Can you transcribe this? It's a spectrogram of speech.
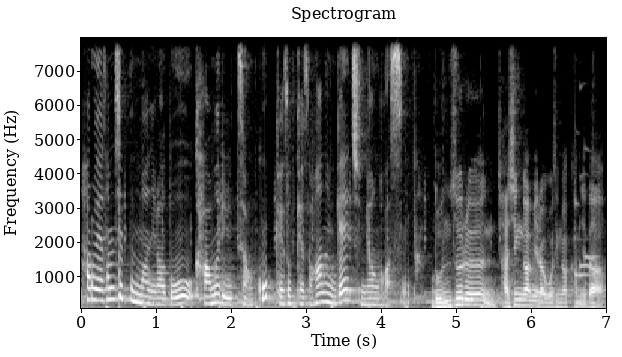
하루에 30분만이라도 감을 잃지 않고 계속해서 하는 게 중요한 것 같습니다. 논술은 자신감이라고 생각합니다.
